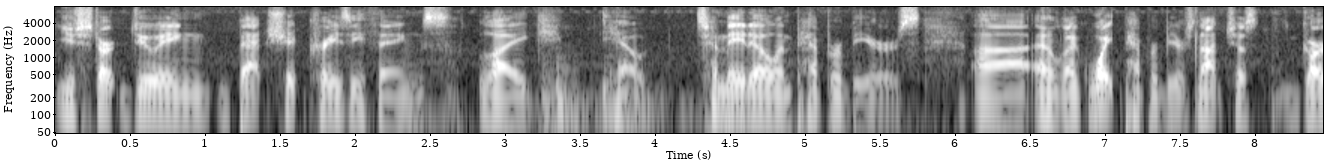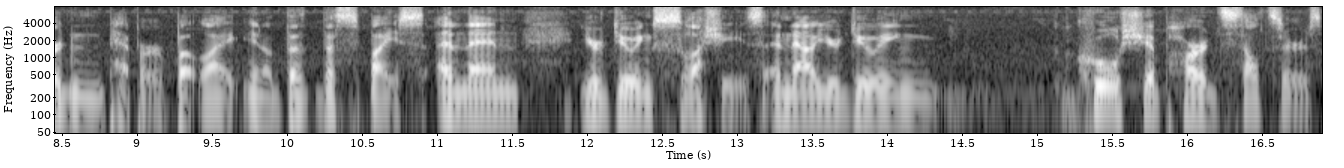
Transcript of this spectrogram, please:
you start doing batshit crazy things like, you know, tomato and pepper beers, uh, and like white pepper beers, not just garden pepper, but like you know the the spice. And then you're doing slushies, and now you're doing coolship hard seltzers.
